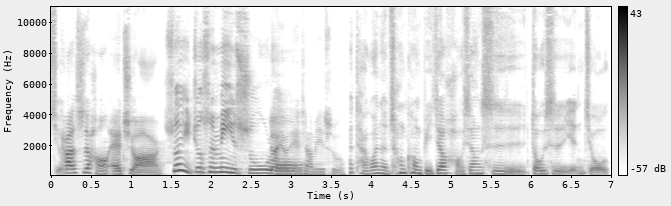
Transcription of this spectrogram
究？他是好像 HR，所以就是秘书了，对，有点像秘书。那台湾的中控比较好像是都是研究，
